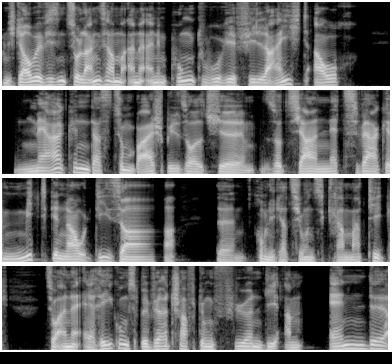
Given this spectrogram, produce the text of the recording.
Und ich glaube, wir sind so langsam an einem Punkt, wo wir vielleicht auch merken, dass zum Beispiel solche sozialen Netzwerke mit genau dieser äh, Kommunikationsgrammatik zu einer Erregungsbewirtschaftung führen, die am Ende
